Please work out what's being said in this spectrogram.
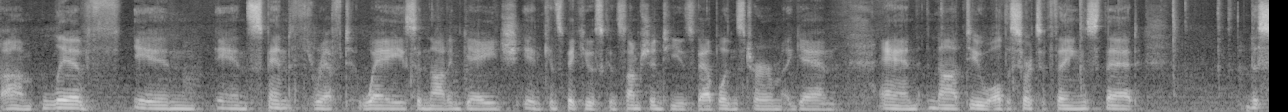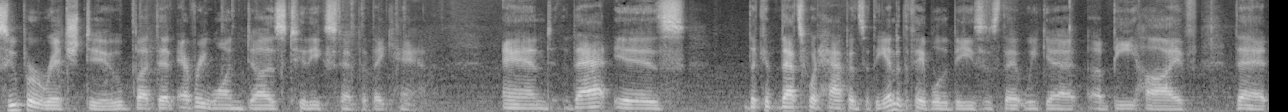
um, live in in spendthrift ways and not engage in conspicuous consumption, to use Veblen's term again, and not do all the sorts of things that the super rich do, but that everyone does to the extent that they can, and that is. The, that's what happens at the end of the fable of the bees is that we get a beehive that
